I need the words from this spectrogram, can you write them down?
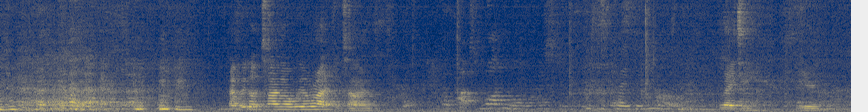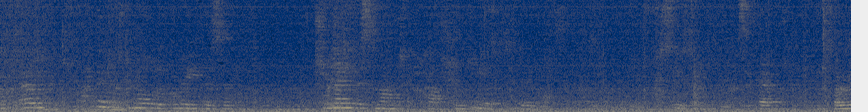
Have we got time? Are we all right for time? Well, perhaps one more question. Lady, you. Um, I think we can all agree there's a tremendous amount of passion here today. Excuse me. Sorry.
